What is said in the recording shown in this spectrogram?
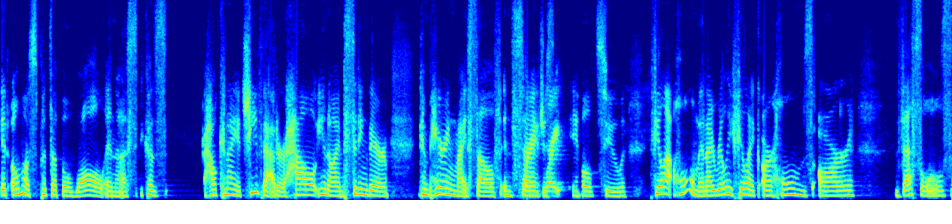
it almost puts up a wall in us because how can I achieve that? Or how, you know, I'm sitting there comparing myself instead right, of just right. able to feel at home. And I really feel like our homes are vessels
